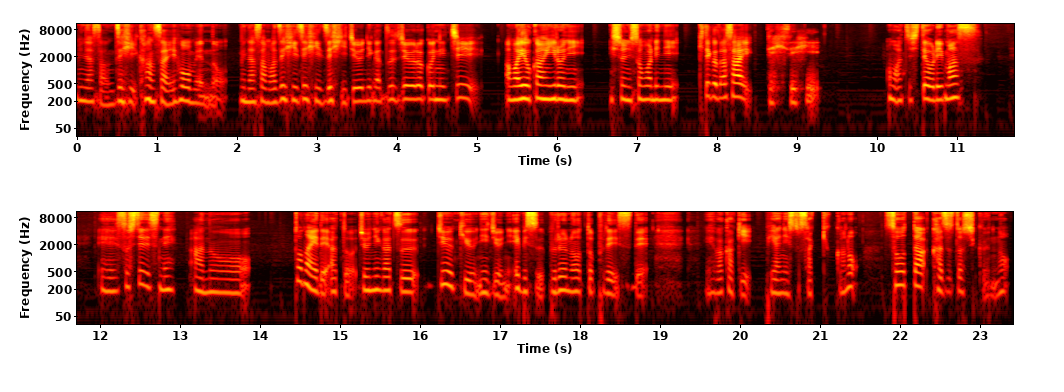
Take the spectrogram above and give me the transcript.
皆さんぜひ関西方面の皆様ぜひぜひぜひ12月16日甘い予感色に一緒に染まりに来てくださいぜひぜひ。お待ちしております、えーそしてですねあのー都内であと12月1920恵比寿ブルーノートプレイスで、えー若きピアニスト作曲家のソータ和俊くんの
